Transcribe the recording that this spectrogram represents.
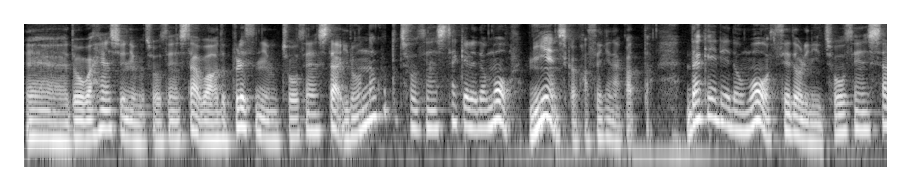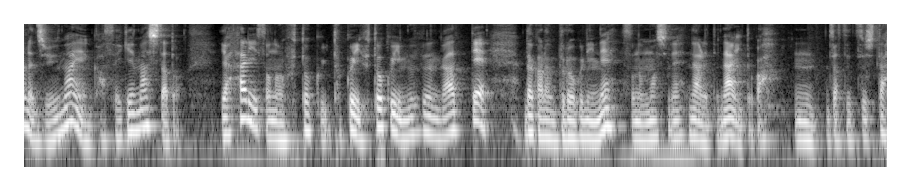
えー、動画編集にも挑戦した、ワードプレスにも挑戦した、いろんなこと挑戦したけれども、2円しか稼げなかった。だけれども、セドリに挑戦したら10万円稼げましたと。やはりその不得意、得意、不得意部分があって、だからブログにね、そのもしね、慣れてないとか、うん、挫折した、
